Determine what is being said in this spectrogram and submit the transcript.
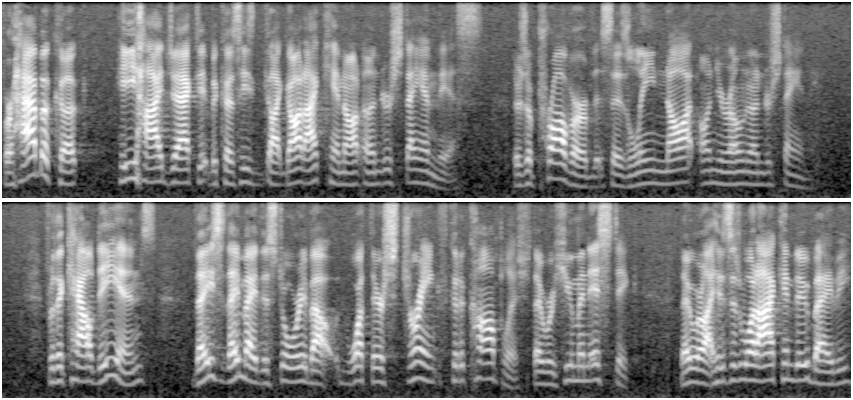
For Habakkuk, he hijacked it because he's like, God, I cannot understand this. There's a proverb that says, lean not on your own understanding. For the Chaldeans, they, they made the story about what their strength could accomplish. They were humanistic. They were like, this is what I can do, baby.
